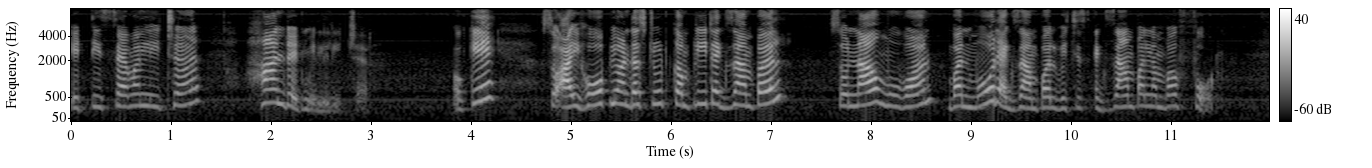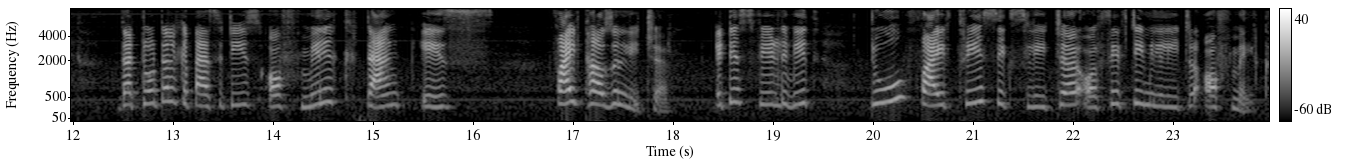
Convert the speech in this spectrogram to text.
eighty seven litre 100 milliliter. Okay. So, I hope you understood complete example. So, now move on one more example which is example number 4. The total capacities of milk tank is 5000 liter. It is filled with 2536 liter or 50 milliliter of milk.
